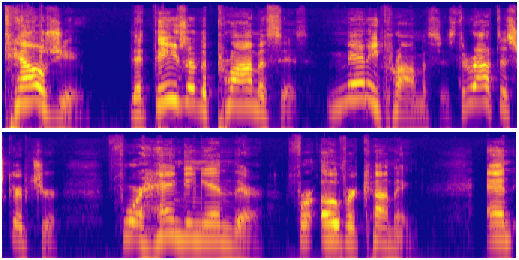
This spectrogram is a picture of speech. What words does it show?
tells you that these are the promises, many promises throughout the scripture for hanging in there, for overcoming. And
